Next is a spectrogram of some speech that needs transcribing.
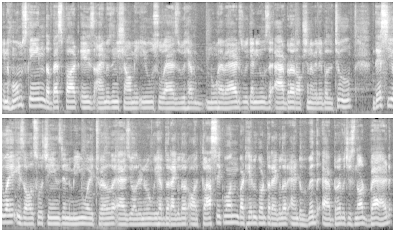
In home screen the best part is i'm using Xiaomi EU so as we have no have ads we can use the app option available too. This ui is also changed in miui 12 as you already know we have the regular or classic one but here we got the regular and with app which is not bad.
